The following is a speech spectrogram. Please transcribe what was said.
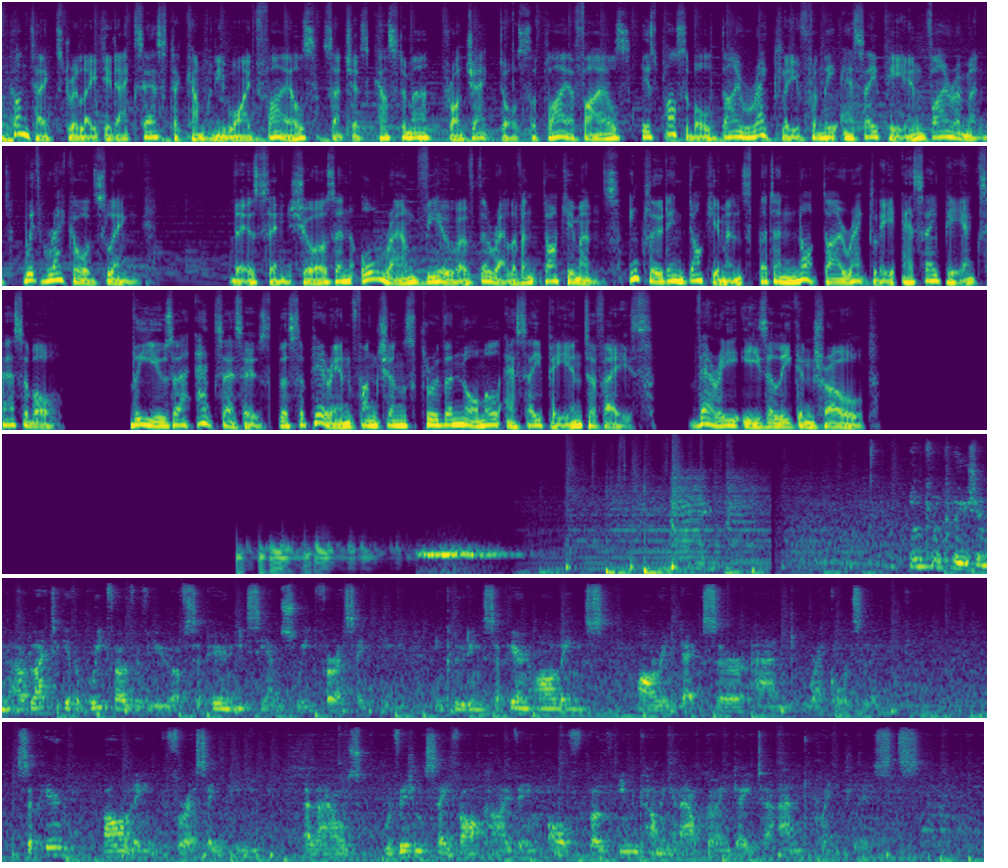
Context-related access to company-wide files, such as customer, project or supplier files, is possible directly from the SAP environment with Records Link. This ensures an all-round view of the relevant documents, including documents that are not directly SAP accessible. The user accesses the Saperion functions through the normal SAP interface. Very easily controlled. In conclusion, I would like to give a brief overview of Saperion ECM Suite for SAP, including Saperion R-Links, R-Indexer and Records Link. Saperion R-Link for SAP allows revision-safe archiving of both incoming and outgoing data and print lists.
